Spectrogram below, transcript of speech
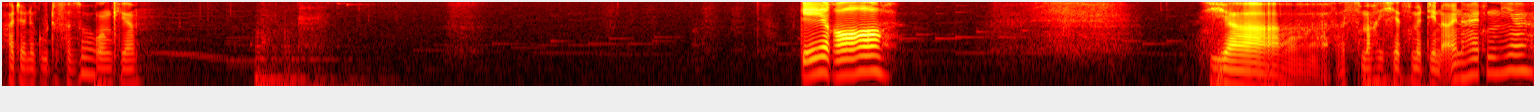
hat ja eine gute Versorgung hier. Gera. Ja, was mache ich jetzt mit den Einheiten hier?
